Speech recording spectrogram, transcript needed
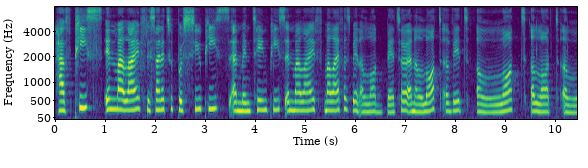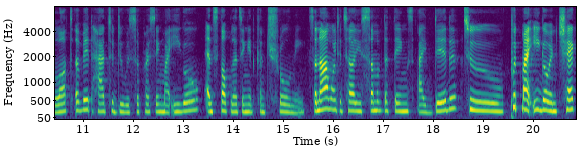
have peace in my life, decided to pursue peace and maintain peace in my life, my life has been a lot better. And a lot of it, a lot, a lot, a lot of it had to do with suppressing my ego and stop letting it control me. So now I'm going to tell you some of the things I did to put my ego in check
